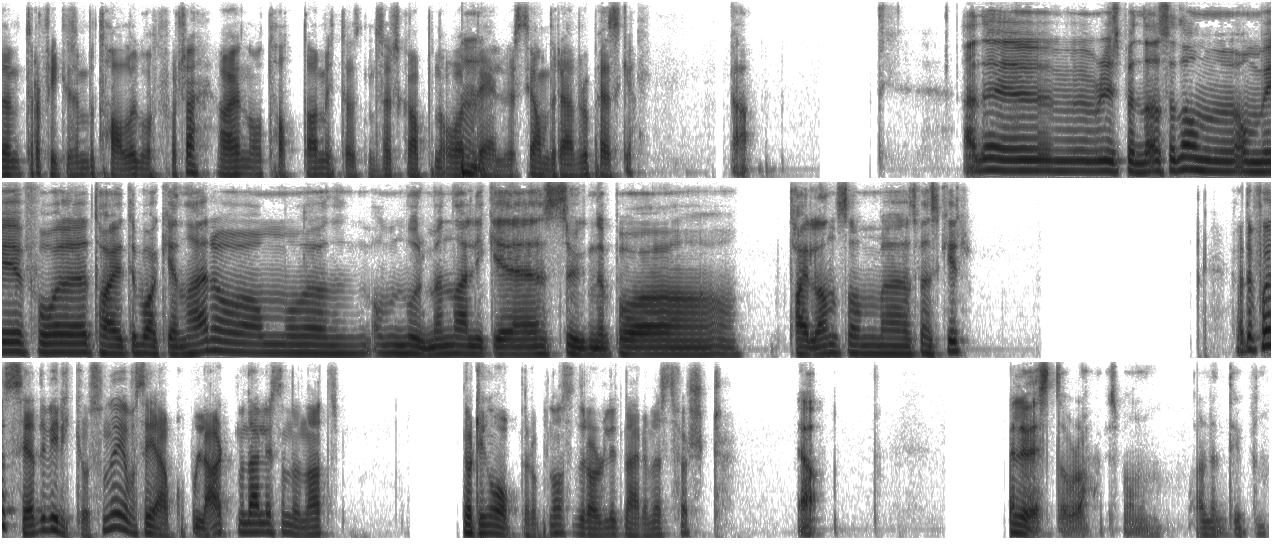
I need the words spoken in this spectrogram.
den trafikken som betaler godt for seg, har jo nå tatt av Midtøsten-selskapene og Mm. delvis de andre europeiske. Nei, det blir spennende å se da, om, om vi får Thai tilbake igjen her, og om, om nordmenn er like sugne på Thailand som øh, svensker. Ja, det får jeg se. Det virker jo som det seg er populært, men det er liksom den at når ting åpner opp nå, så drar du litt nærmest først. Ja. Eller vestover, da, hvis man er den typen.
